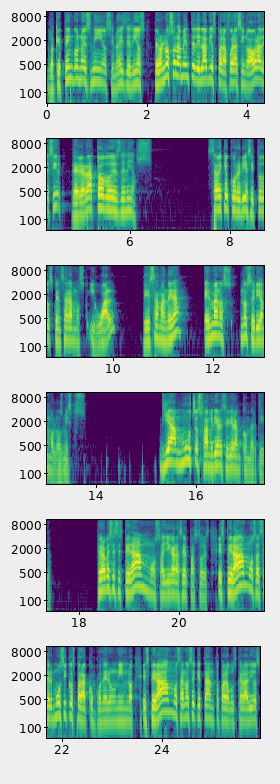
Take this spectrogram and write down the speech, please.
lo que tengo no es mío, sino es de Dios. Pero no solamente de labios para afuera, sino ahora decir, de verdad todo es de Dios. ¿Sabe qué ocurriría si todos pensáramos igual, de esa manera? Hermanos, no seríamos los mismos ya muchos familiares se hubieran convertido. Pero a veces esperamos a llegar a ser pastores, esperamos a ser músicos para componer un himno, esperamos a no sé qué tanto para buscar a Dios.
